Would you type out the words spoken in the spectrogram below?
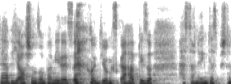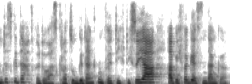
Da habe ich auch schon so ein paar Mädels und Jungs gehabt, die so, hast du an irgendwas Bestimmtes gedacht? Weil du hast gerade so Gedanken vertieft. Ich so, ja, habe ich vergessen, danke.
